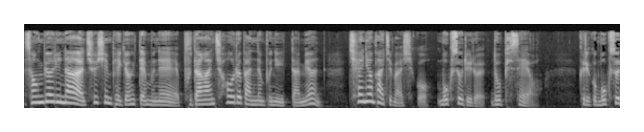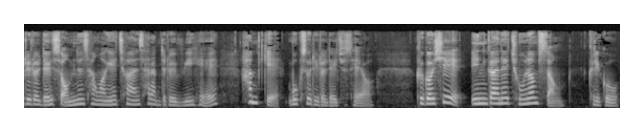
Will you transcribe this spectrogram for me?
성별이나 출신 배경 때문에 부당한 처우를 받는 분이 있다면 체념하지 마시고 목소리를 높이세요. 그리고 목소리를 낼 수 없는 상황에 처한 사람들을 위해 함께 목소리를 내주세요. 그것이 인간의 존엄성 그리고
